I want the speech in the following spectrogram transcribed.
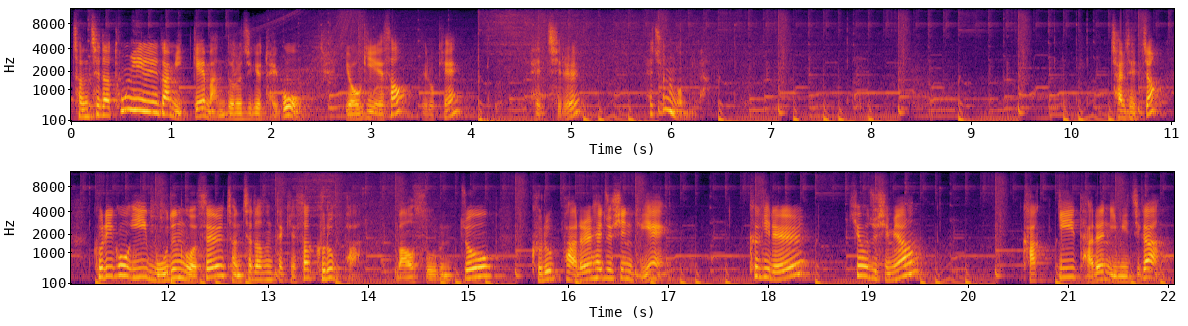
전체 다 통일감 있게 만들어지게 되고 여기에서 이렇게 배치를 해주는 겁니다. 잘 됐죠? 그리고 이 모든 것을 전체 다 선택해서 그룹화. 마우스 오른쪽 그룹화를 해주신 뒤에 크기를 키워주시면 각기 다른 이미지가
